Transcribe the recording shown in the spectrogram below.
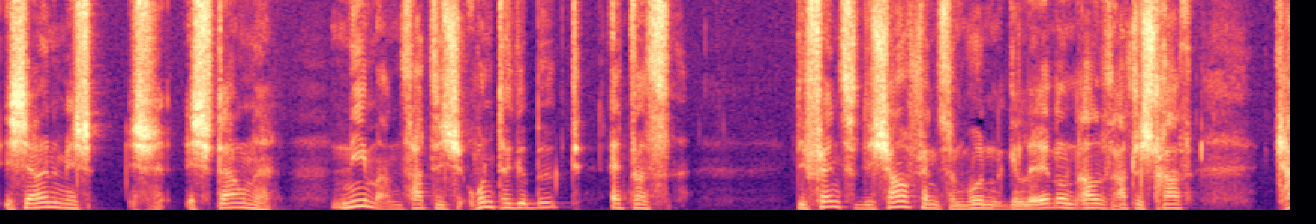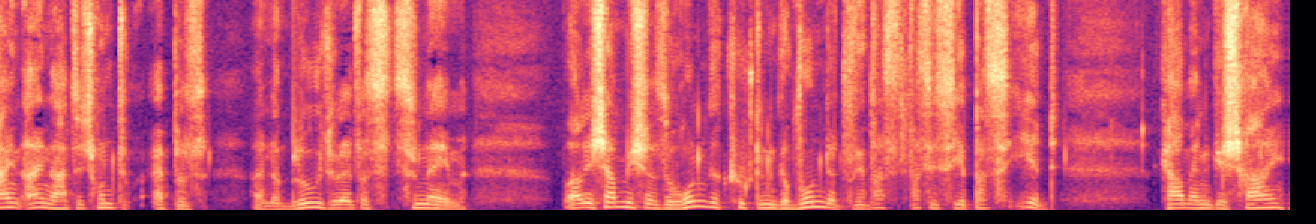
ich erinnere mich, ich, ich staune, niemand hat sich runtergebückt, etwas die Fenster, die Schaufenster wurden geleert und alles auf der Straße. Kein einer hat sich rund etwas, eine Bluse oder etwas zu nehmen. Weil ich habe mich so rumgeguckt und gewundert, was, was ist hier passiert. Kam ein Geschrei,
